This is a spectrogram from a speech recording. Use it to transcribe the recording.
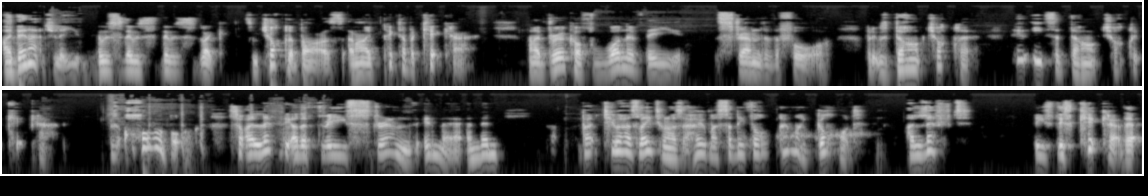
I then actually there was there was there was like some chocolate bars, and I picked up a Kit Kat, and I broke off one of the strands of the four, but it was dark chocolate. Who eats a dark chocolate Kit Kat? It was horrible. So I left the other three strands in there, and then about two hours later, when I was at home, I suddenly thought, "Oh my god, I left these this Kit Kat there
